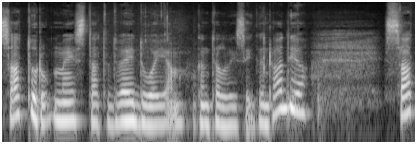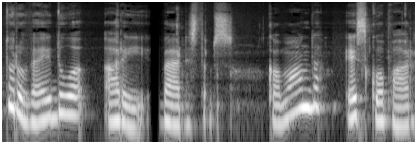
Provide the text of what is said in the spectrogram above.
Saturu mēs tātad veidojam gan televīzija, gan radio. Saturu veido arī bērnistabas komanda. Es kopā ar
